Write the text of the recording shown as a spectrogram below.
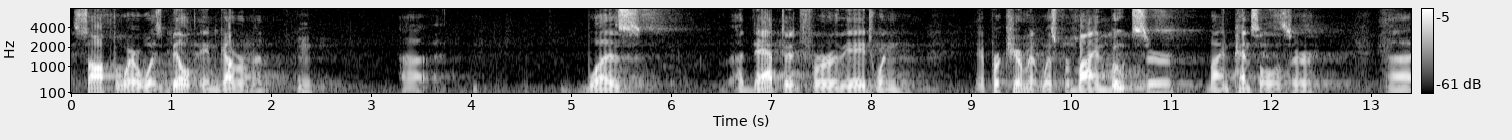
software was built in government uh, was adapted for the age when you know, procurement was for buying boots or buying pencils or, uh,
